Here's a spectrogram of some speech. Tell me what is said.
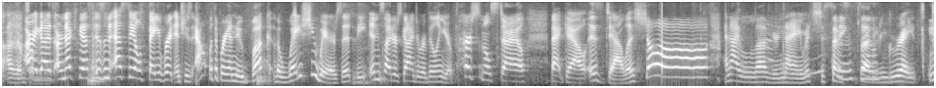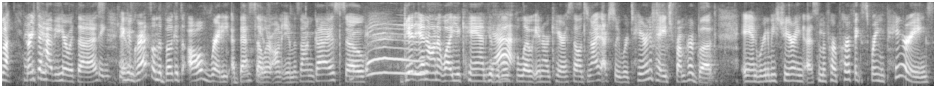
I am All right, guys, our next guest is an SCL favorite, and she's out with a brand new book, The Way She Wears It The Insider's Guide to Revealing Your Personal Style. That gal is Dallas Shaw. And I love your name. It's just so Thank southern you. and great. Mwah. Great to have you here with us. Thank you. And congrats on the book. It's already a bestseller on Amazon, guys. So get in on it while you can because it Yeah. is below in our carousel. And tonight, actually, we're tearing a page from her book, and we're going to be sharing uh, some of her perfect spring pairings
